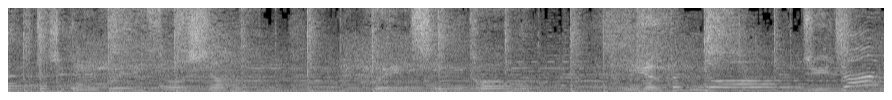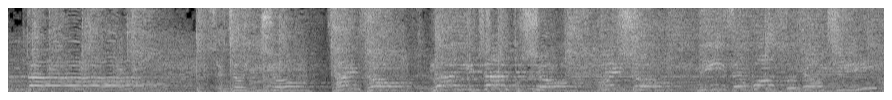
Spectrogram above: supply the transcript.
辗转时空会挫伤，会心痛，依然奋勇去战斗，才叫英雄。抬头，乱一战不休，回首，你在我左右，机会，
